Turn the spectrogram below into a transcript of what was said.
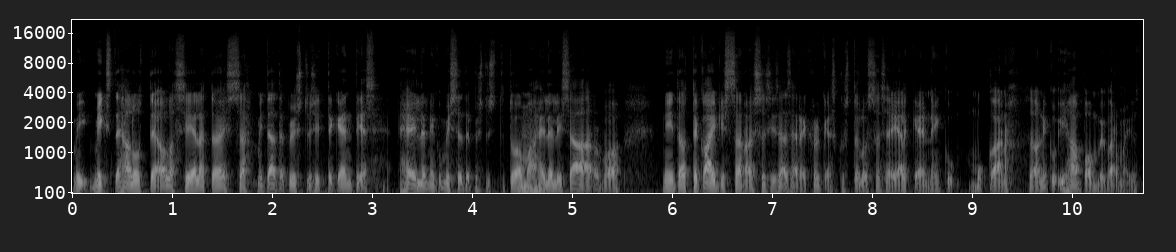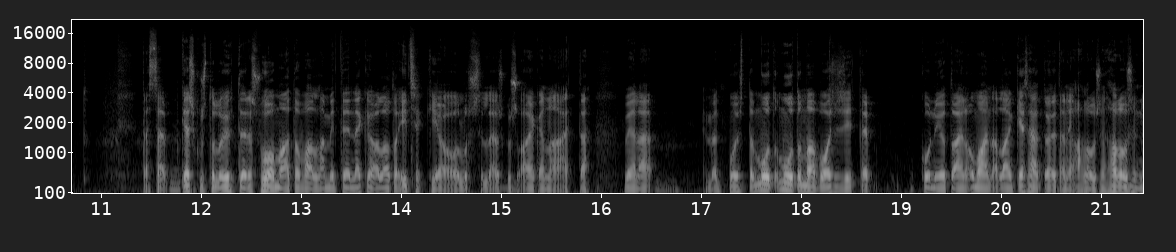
mi- miksi te haluatte olla siellä töissä, mitä te pystyisitte kenties heille, niin kuin missä te pystyisitte tuomaan mm. heille lisäarvoa, niin te olette kaikissa noissa sisäisen rekrykeskustelussa sen jälkeen niin kuin mukana. Se on niin kuin ihan pommivarma juttu tässä keskustelun yhteydessä huomaa tavallaan, miten näköalauta itsekin on ollut sillä joskus aikana, että vielä, en mä muista, muut, muutama vuosi sitten, kun jotain oman alan kesätöitä, niin halusin, halusin,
